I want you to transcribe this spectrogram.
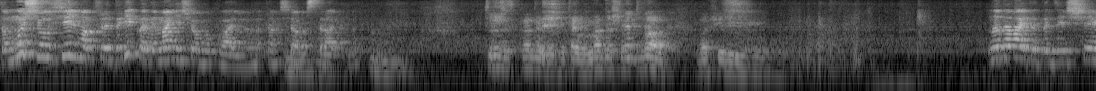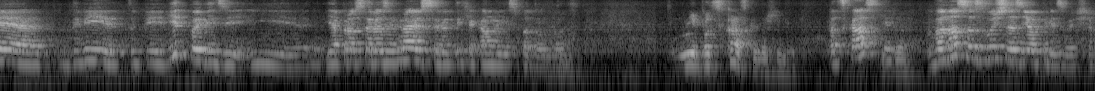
Тому що у фільмах Фредеріко немає нічого буквального, там все Мгм. абстрактно. Дуже складне запитання. Треба, щоб два Василії були. Ну давайте тоді ще дві тупі відповіді, і я просто розіграю серед тих, яка мені сподобалась. Ні, підсказки должны бути. Подсказки? Да. Воно созвучне з його прізвищем.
